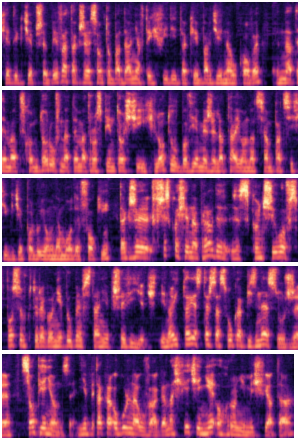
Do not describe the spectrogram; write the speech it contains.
kiedy gdzie przebywa, także są to badania w tej chwili takie bardziej naukowe na temat kondorów, na temat rozpiętości ich lotów, bo wiemy, że latają nad sam Pacyfik, gdzie polują na młode foki. Także wszystko się naprawdę skończyło w sposób, którego nie byłbym w stanie przewidzieć. No i to jest też zasługa biznesu, że są pieniądze. Nie, taka ogólna uwaga, na świecie nie ochronimy świata,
